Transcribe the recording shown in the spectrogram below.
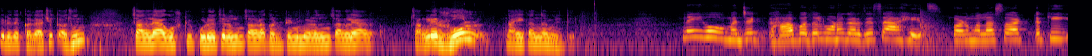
केले तर कदाचित अजून चांगल्या गोष्टी पुढे येतील अजून चांगला कंटेंट मिळेल अजून चांगल्या चांगले रोल नायिकांना मिळतील. नाही हो म्हणजे हा बदल होणं गरजेचं आहेच. पण मला असं वाटतं की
